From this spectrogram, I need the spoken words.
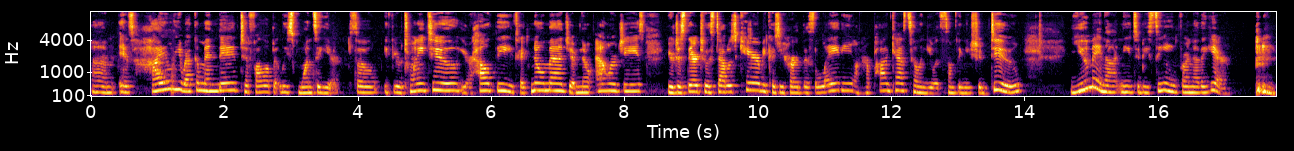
Um, it's highly recommended to follow up at least once a year. So, if you're 22, you're healthy, you take no meds, you have no allergies, you're just there to establish care because you heard this lady on her podcast telling you it's something you should do, you may not need to be seen for another year.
